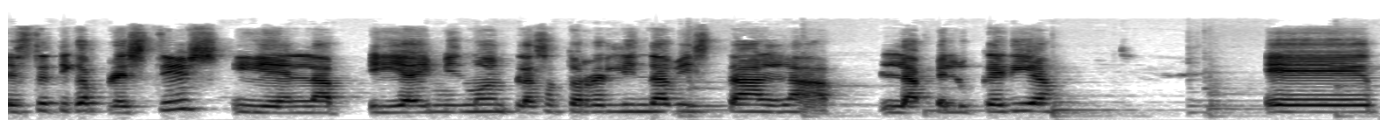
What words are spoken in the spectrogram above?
Estética Prestige, y, en la, y ahí mismo en Plaza Torre Lindavista la, la peluquería. Eh,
